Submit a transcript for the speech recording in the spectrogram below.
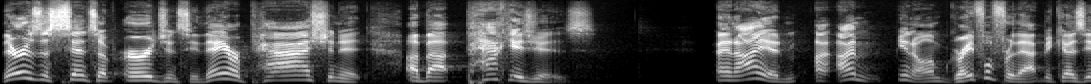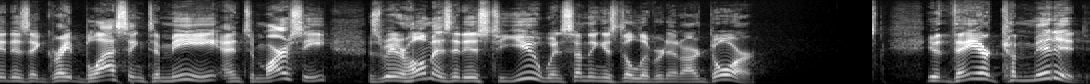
There is a sense of urgency. They are passionate about packages. And I I'm, you know, I'm grateful for that because it is a great blessing to me and to Marcy as we are home as it is to you when something is delivered at our door. They are committed.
